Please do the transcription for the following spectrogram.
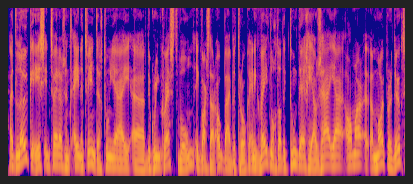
Het leuke is, in 2021, toen jij uh, de Green Quest won, ik was daar ook bij betrokken. En ik weet nog dat ik toen tegen jou zei, ja, Almar, een mooi product,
